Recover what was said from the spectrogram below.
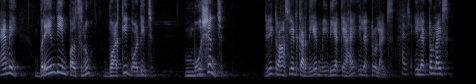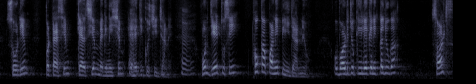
ਐਵੇਂ ਬ੍ਰੇਨ ਦੀ ਇੰਪਲਸ ਨੂੰ ਬਾਕੀ ਬਾਡੀ 'ਚ ਮੋਸ਼ਨ 'ਚ ਜਿਹੜੀ ਟਰਾਂਸਲੇਟ ਕਰਦੀ ਹੈ ਮੀਡੀਆ ਕੀ ਹੈ? Electrolytes electrolytes sodium potassium calcium magnesium ਇਹ ਜੀ ਕੁਝ ਚੀਜ਼ਾਂ ਨੇ। ਹੁਣ ਜੇ ਤੁਸੀਂ ਫੋਕਾ ਪਾਣੀ ਪੀ ਜਾਂਦੇ ਹੋ ਉਹ ਬਾਡੀ ਚੋਂ ਕੀ ਲੈ ਕੇ ਨਿਕਲ ਜੂਗਾ? ਸਾਲਟਸ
